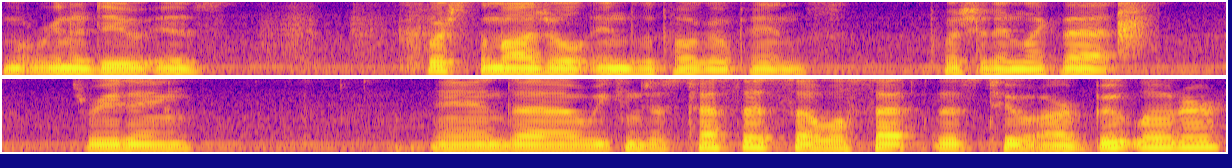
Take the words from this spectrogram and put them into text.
And what we're going to do is push the module into the pogo pins. Push it in like that. It's reading. And uh, we can just test this. So we'll set this to our bootloader.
